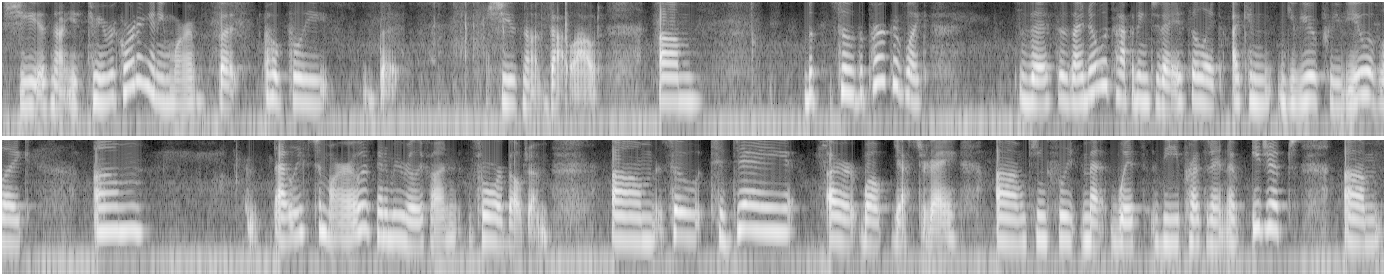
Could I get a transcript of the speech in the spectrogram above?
she is not used to me recording anymore, but hopefully, but she is not that loud. Um, but so the perk of like this is I know what's happening today, so like I can give you a preview of like, um, at least tomorrow is going to be really fun for Belgium. Um, so today, or well, yesterday, um, King Philippe met with the president of Egypt. Um,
